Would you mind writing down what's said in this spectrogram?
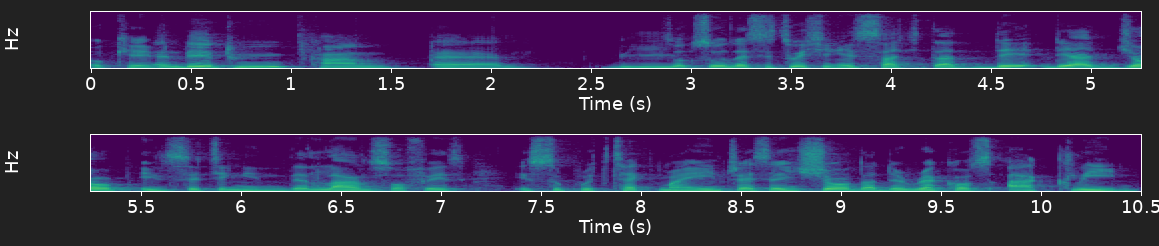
Okay. And they too can um, be. So, so the situation is such that they, their job in sitting in the lands office is to protect my interests, ensure that the records are clean.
